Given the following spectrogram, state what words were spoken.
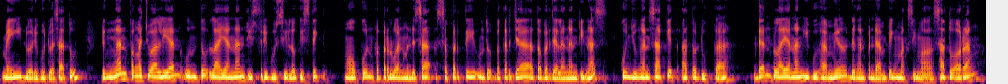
Mei 2021 dengan pengecualian untuk layanan distribusi logistik maupun keperluan mendesak seperti untuk bekerja atau perjalanan dinas, kunjungan sakit atau duka, dan pelayanan ibu hamil dengan pendamping maksimal satu orang,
